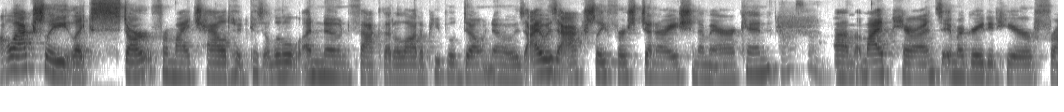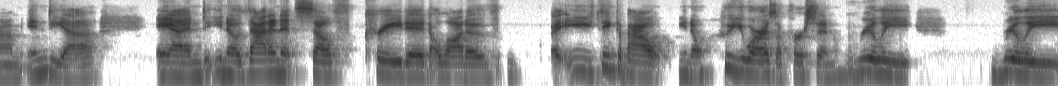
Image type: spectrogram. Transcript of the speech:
I'll actually like start from my childhood because a little unknown fact that a lot of people don't know is I was actually first generation American. Awesome. Um, my parents immigrated here from India. And, you know, that in itself created a lot of, uh, you think about, you know, who you are as a person, mm-hmm. really really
